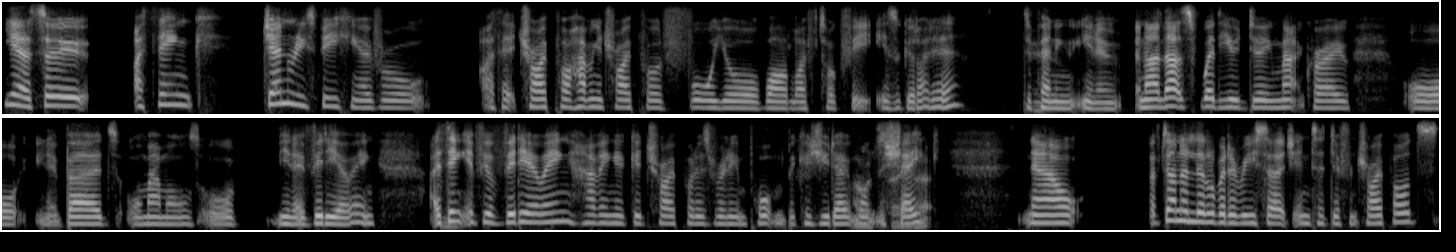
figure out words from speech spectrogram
Yeah. So I think generally speaking, overall, I think tripod having a tripod for your wildlife photography is a good idea, depending yeah. you know, and that's whether you're doing macro or you know birds or mammals or you know videoing. I mm. think if you're videoing, having a good tripod is really important because you don't I want the shake. That. Now, I've done a little bit of research into different tripods,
